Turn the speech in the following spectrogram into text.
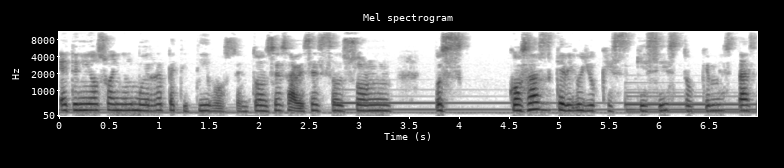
he tenido sueños muy repetitivos, entonces a veces son, pues, cosas que digo yo, ¿qué ¿qué es esto? ¿Qué me estás?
